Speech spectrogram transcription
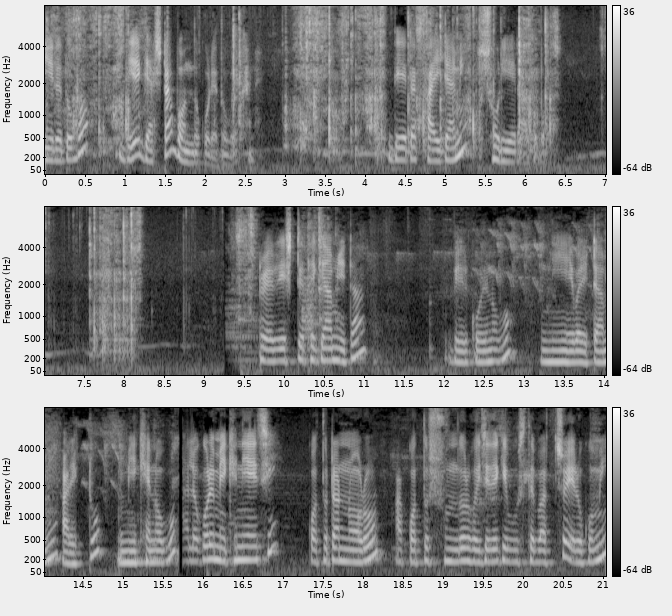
নেড়ে দেবো, দিয়ে গ্যাসটা বন্ধ করে দেবো এখানে। দিয়ে এটা সাইডে আমি সরিয়ে রাখব। রেস্টে থেকে আমি এটা বের করে নেব, নিয়ে এবার এটা আমি আরেকটু মেখে নেব। ভালো করে মেখে নিয়েছি, কতটা নরম আর কত সুন্দর হয়েছে দেখে বুঝতে পারছ? এরকমই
